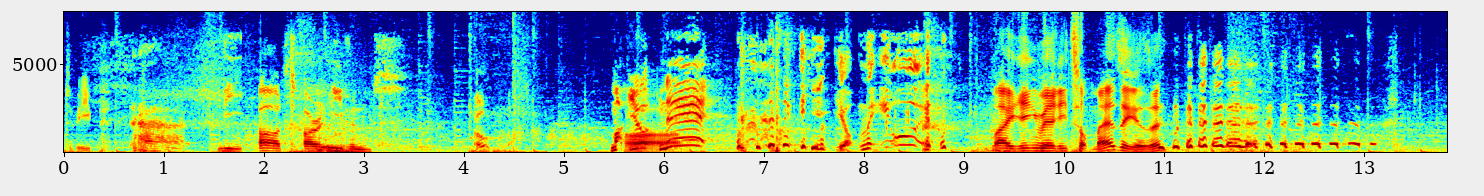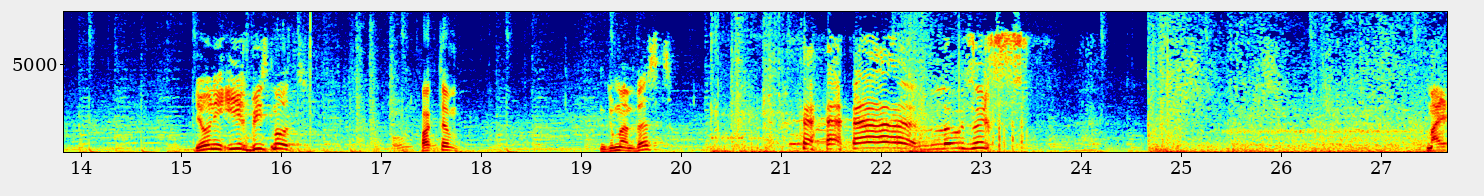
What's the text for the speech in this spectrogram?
Tweep. The odds are even. Maar Jo, Oh. nee! Ja, nee hoor. Maar hij ging weer iets op mij zeggen, hè? Joni, hier, beast mode. Pakt hem. Ik doe mijn best. Losers. Maar,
